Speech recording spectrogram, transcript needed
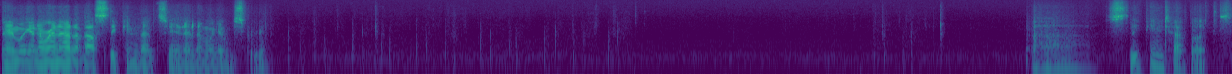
Man, we're gonna run out of our sleeping med soon and then we're gonna be screwed. Uh, sleeping tablets.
